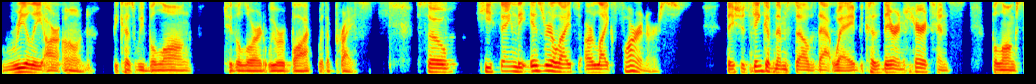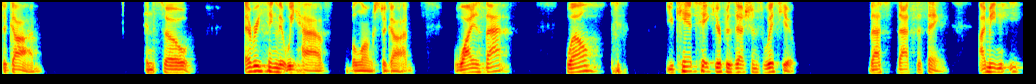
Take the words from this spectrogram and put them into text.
really our own because we belong to the Lord. We were bought with a price. So he's saying the Israelites are like foreigners. They should think of themselves that way because their inheritance belongs to God. And so everything that we have belongs to God. Why is that? Well, you can't take your possessions with you. That's that's the thing. I mean,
